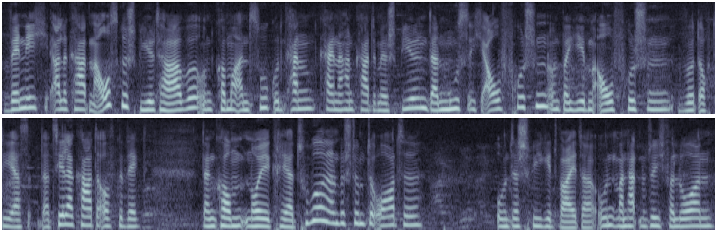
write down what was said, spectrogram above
Wenn ich alle Karten ausgespielt habe und komme an Zug und kann keine Handkarte mehr spielen, dann muss ich auffrischen und bei jedem Auffrischen wird auch die Erzählerkarte aufgedeckt. Dann kommen neue Kreaturen an bestimmte Orte und das Spiel geht weiter. Und man hat natürlich verloren,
